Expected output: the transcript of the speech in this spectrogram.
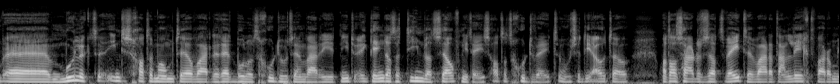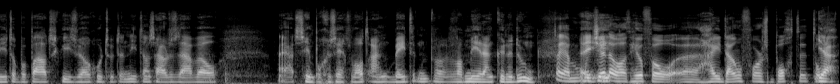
eh, moeilijk te, in te schatten momenteel waar de Red Bull het goed doet en waar hij het niet doet. Ik denk dat het team dat zelf niet eens altijd goed weet. Hoe ze die auto. Want dan zouden ze dat weten waar het aan ligt, waarom je het op bepaalde circuits wel goed doet en niet. Dan zouden ze daar wel, nou ja, simpel gezegd, wat, aan, beter, wat meer aan kunnen doen. Nou ja, Eh, Mugello had heel veel high downforce bochten, toch? Ja.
